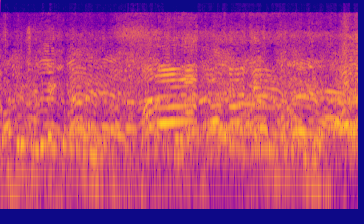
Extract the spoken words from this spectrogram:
ஆண்டவருக்கு திருப்பரங்குன்ற முருகனுக்கு ஏத்தாவே ஏத்தாவே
